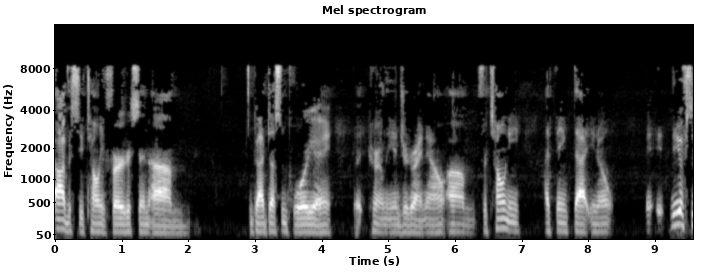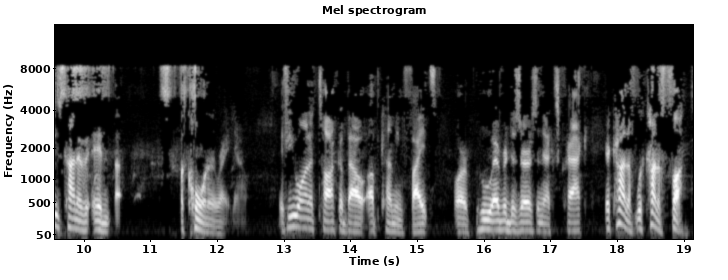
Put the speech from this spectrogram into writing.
obviously Tony Ferguson. Um, got Dustin Poirier, but currently injured right now. Um, for Tony, I think that you know it, the UFC is kind of in a, a corner right now. If you want to talk about upcoming fights or whoever deserves the next crack, you're kind of we're kind of fucked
